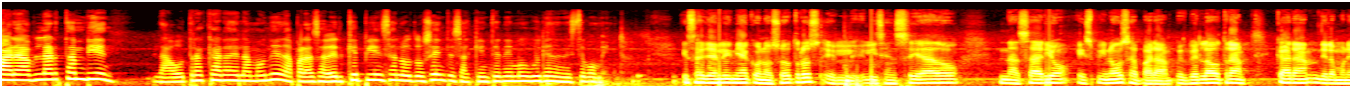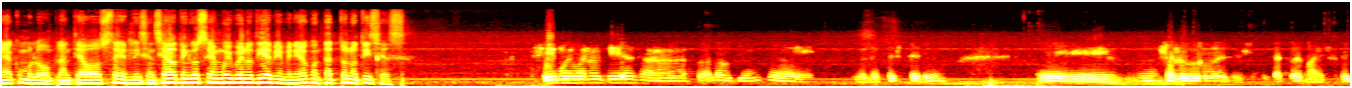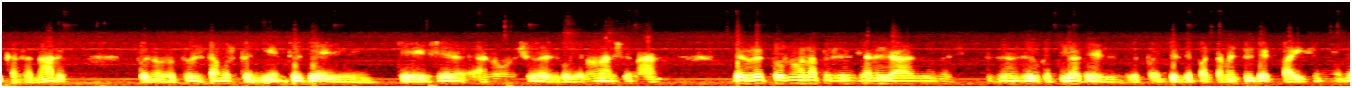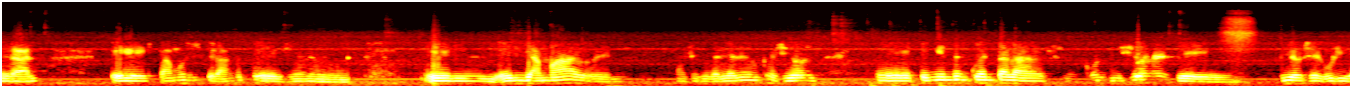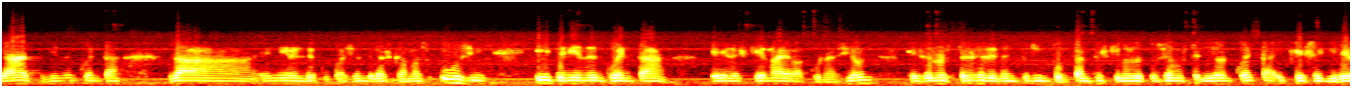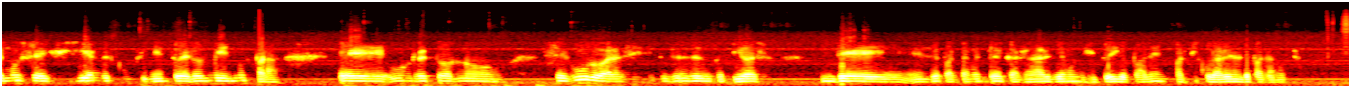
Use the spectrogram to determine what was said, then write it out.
para hablar también la otra cara de la moneda, para saber qué piensan los docentes. ¿A quién tenemos, William, en este momento? Está ya en línea con nosotros el licenciado Nazario Espinosa para pues, ver la otra cara de la moneda como lo planteaba usted. Licenciado, tengo usted muy buenos días, bienvenido a Contacto Noticias. Sí, muy buenos días a toda la audiencia de Violeta Estéreo. Eh, un saludo desde el Sindicato de Maestros de Casanares. Pues nosotros estamos pendientes de, de ese anuncio del Gobierno Nacional del retorno a la presencialidad instituciones educativas del, del, departamento y del país en general. Eh, estamos esperando pues el, el, llamado de la Secretaría de Educación eh, teniendo en cuenta las condiciones de bioseguridad, teniendo en cuenta la, el nivel de ocupación de las camas UCI y teniendo en cuenta el esquema de vacunación que son los tres elementos importantes que nosotros hemos tenido en cuenta y que seguiremos exigiendo el cumplimiento de los mismos para eh, un retorno seguro a las instituciones educativas del departamento de Casanare y del municipio de Yopal, en particular en el departamento.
